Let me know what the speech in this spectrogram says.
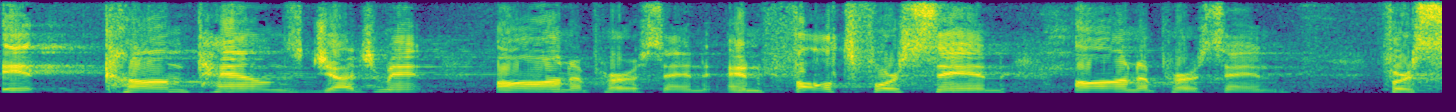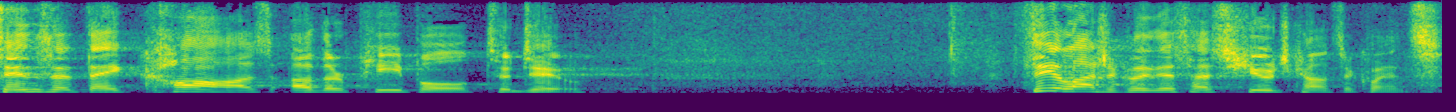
it compounds judgment on a person and fault for sin on a person for sins that they cause other people to do. Theologically, this has huge consequence.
